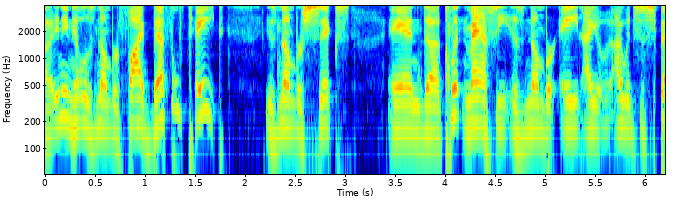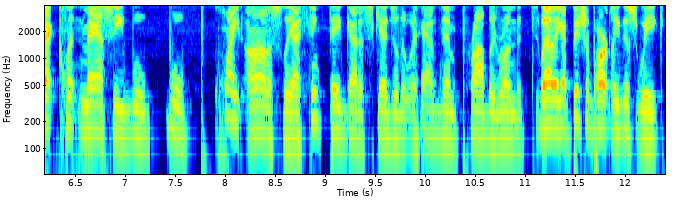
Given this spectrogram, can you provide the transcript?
Uh, Indian Hill is number five. Bethel Tate is number six, and uh, Clinton Massie is number eight. I I would suspect Clinton Massie will will quite honestly. I think they've got a schedule that would have them probably run the. Well, they got Bishop Hartley this week.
